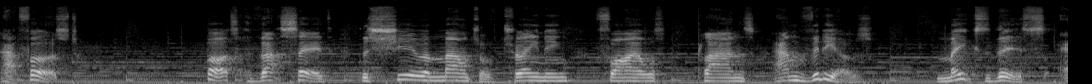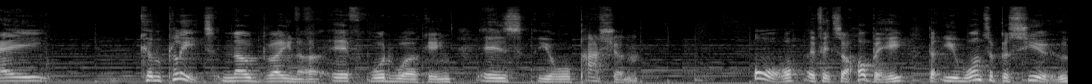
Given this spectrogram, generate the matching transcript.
at first. But that said, the sheer amount of training, files, plans, and videos makes this a complete no brainer if woodworking is your passion. Or if it's a hobby that you want to pursue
